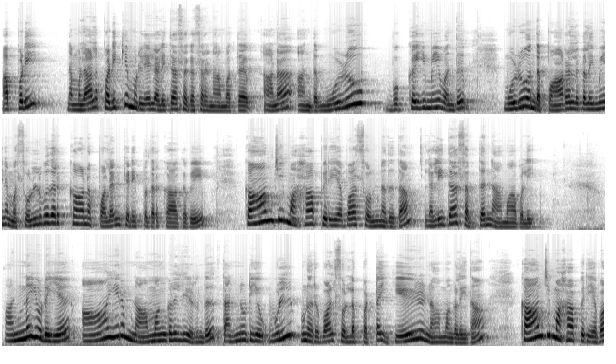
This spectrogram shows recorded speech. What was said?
அப்படி நம்மளால் படிக்க முடியல லலிதா சகசரநாமத்தை. ஆனால் அந்த முழு புக்கையுமே வந்து முழு அந்த பாடல்களையுமே நம்ம சொல்வதற்கான பலன் கிடைப்பதற்காகவே காஞ்சி மகாபிரியவா சொன்னது தான் லலிதா சப்த நாமாவளி அன்னையுடைய ஆயிரம் நாமங்களில் இருந்து தன்னுடைய உள் உணர்வால் சொல்லப்பட்ட ஏழு நாமங்களை தான் காஞ்சி மகாபெரியவா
